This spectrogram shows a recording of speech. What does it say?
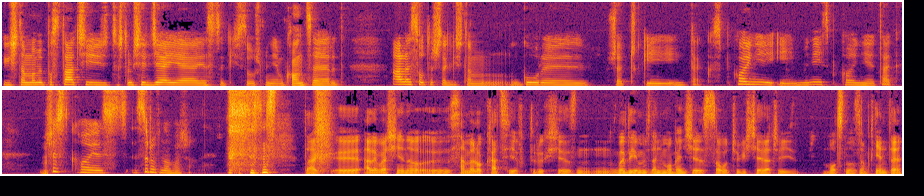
jakieś tam mamy postaci, coś tam się dzieje, jest jakiś, załóżmy, nie wiem, koncert, ale są też jakieś tam góry, rzeczki, tak spokojnie i mniej spokojnie, tak. Wszystko jest zrównoważone. Tak, y, ale właśnie no, y, same lokacje, w których się znajdujemy w danym momencie są oczywiście raczej mocno zamknięte.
